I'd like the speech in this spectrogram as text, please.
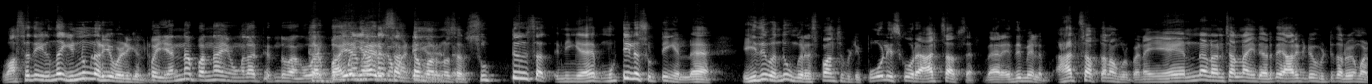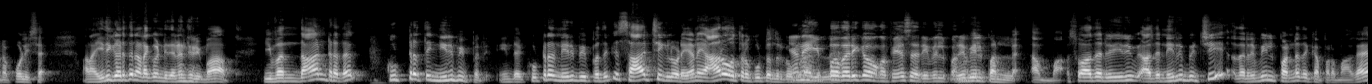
வசதி இருந்தா இன்னும் நிறைய வழிகள் இப்ப. என்ன பண்ணா இவங்க எல்லாம் திருந்துவாங்க? ஒரு பயமே கடுமையான இருக்க சட்டம் வரணும் சார். சுட்டு நீங்க முட்டில சுட்டீங்கல்ல இது வந்து உங்க ரெஸ்பான்சிபிலிட்டி போலீஸ்க்கு ஒரு ஹேட்ஸ் ஆஃப் சார் வேற எதுவுமே இல்லை. ஹேட்ஸ் ஆஃப் தான் நான் கொடுப்பேன். நான் என்ன நினைச்சாலும் நான் இந்த இடத்த யாருக்கிட்டையும் விட்டு தரவே மாட்டேன் போலீஸை ஆனா இதுக்கு அடுத்து நடக்க வேண்டியது என்ன தெரியுமா? இவன் தான்றத குற்றத்தை நிரூபிப்பது. இந்த குற்றம் நிரூபிப்பதற்கு சாட்சிகளோட ஏன்னா யாரோ ஒருத்தர் கூட்டு வந்திருக்கோம் இப்ப வரைக்கும் அவங்க பேச ரிவீல் ரிவீல் பண்ணல. ஆமா. ஸோ அதை அதை நிரூபிச்சு அதை ரிவீல் பண்ணதுக்கு அப்புறமாக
